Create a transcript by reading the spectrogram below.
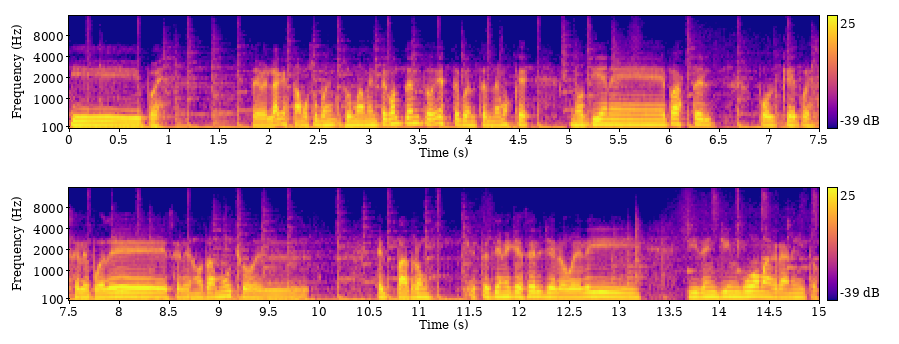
Y pues de verdad que estamos sumamente contentos. Este pues entendemos que no tiene pastel porque pues se le puede, se le nota mucho el, el patrón. Este tiene que ser Yellow Belly y Denjin Woma granito,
